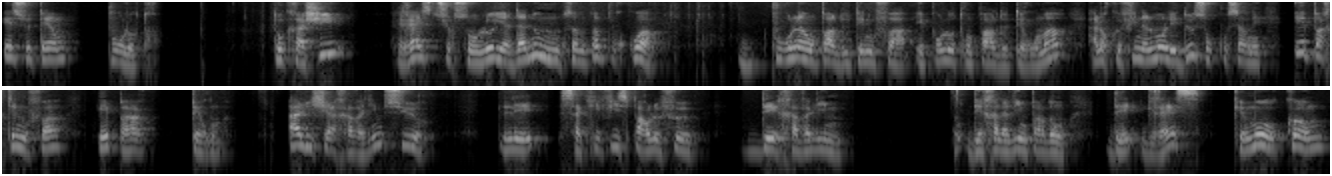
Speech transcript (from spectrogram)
et ce terme pour l'autre. Donc Rashi reste sur son loyadanu, nous ne savons pas pourquoi. Pour l'un on parle de Tenoufa et pour l'autre on parle de Teruma, alors que finalement les deux sont concernés et par Tenoufa et par Teruma. Alisha Chavalim sur les sacrifices par le feu des Chavalim, des Chalavim, pardon, des graisses, Kemo comme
